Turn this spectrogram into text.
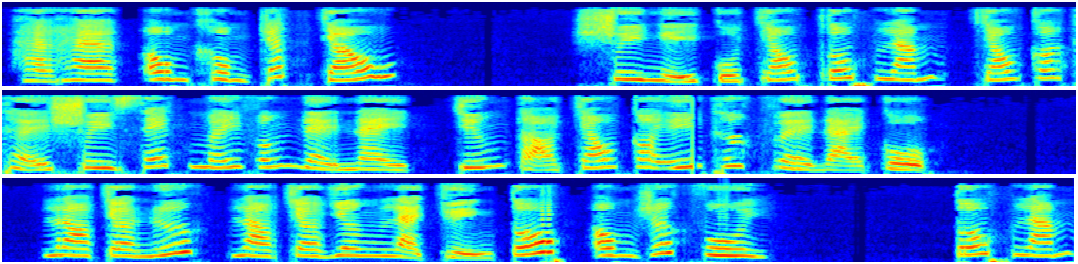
Hà hà ông không trách cháu. Suy nghĩ của cháu tốt lắm, cháu có thể suy xét mấy vấn đề này, chứng tỏ cháu có ý thức về đại cuộc. Lo cho nước, lo cho dân là chuyện tốt, ông rất vui. Tốt lắm,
